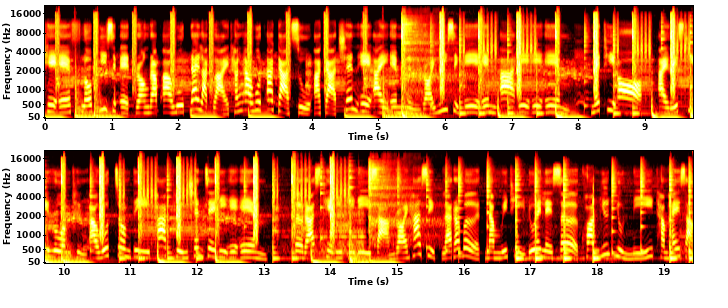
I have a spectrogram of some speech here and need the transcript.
KF-21 รองรับอาวุธได้หลากหลายทั้งอาวุธอากาศสู่อากาศเช่น AIM 120 AMR AAM Meteor Iris T รวมถึงอาวุธโจมตีภาคพื้นเช่น JDAM เทอรัส KEPD 350 และระเบิดนำวิถีด้วยเลเซอร์ ความยืดหยุ่นนี้ทำให้สา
